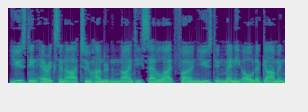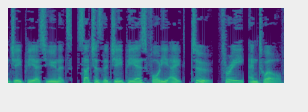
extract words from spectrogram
Used in Ericsson R290 satellite phone used in many older Garmin GPS units, such as the GPS 48, 2, 3, and 12.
